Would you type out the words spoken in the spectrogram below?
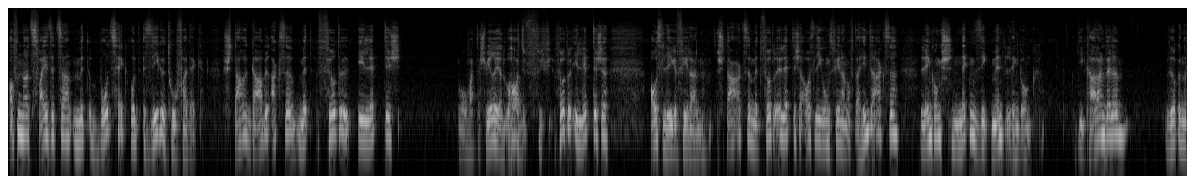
Offener Zweisitzer mit Bootsheck und Segeltuchverdeck. Starre Gabelachse mit Viertel-elliptisch Oh, was das schwere jetzt. Oh, Viertel-elliptische Auslegefedern. Starrachse mit viertelelliptischer Auslegungsfedern auf der Hinterachse. Lenkung Schneckensegmentlenkung. Die Kardanwelle wirkende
